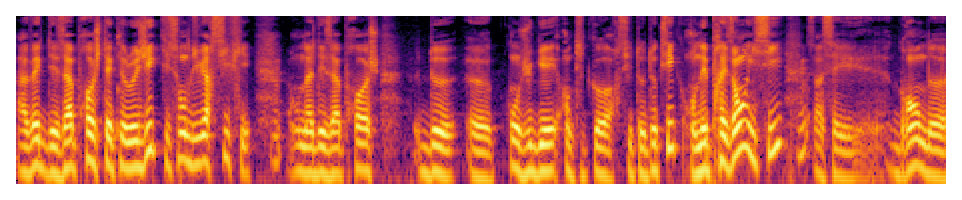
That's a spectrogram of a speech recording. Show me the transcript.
avec des approches technologiques qui sont diversifiées. On a des approches de euh, conjugués anticorps cytotoxiques. On est présent ici, ça c'est euh,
